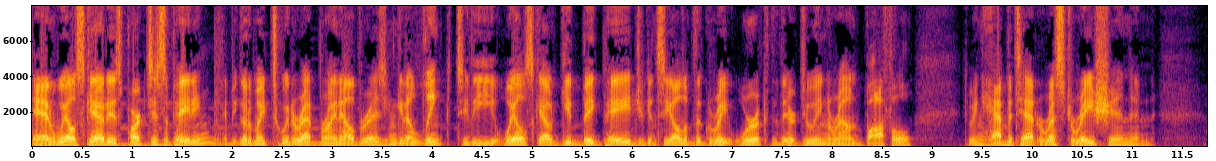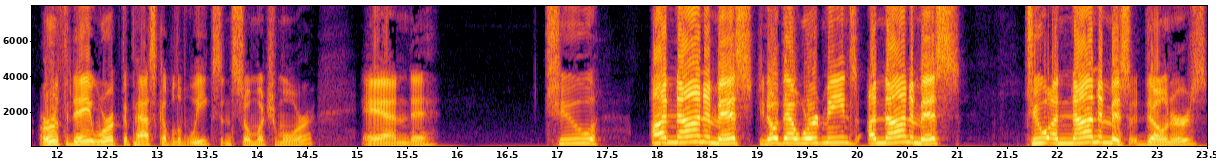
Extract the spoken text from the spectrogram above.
And Whale Scout is participating. If you go to my Twitter at Bryan Alvarez, you can get a link to the Whale Scout Give Big page. You can see all of the great work that they're doing around Bothell, doing habitat restoration and Earth Day work the past couple of weeks, and so much more. And uh, to anonymous, do you know what that word means? Anonymous. To anonymous donors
